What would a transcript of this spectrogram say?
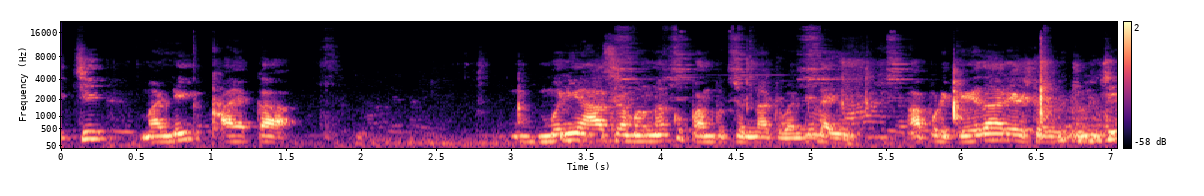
ఇచ్చి మళ్ళీ ఆ యొక్క ముని ఆశ్రమంకు పంపుతున్నటువంటిది అయింది అప్పుడు కేదారేశ్వరుడు చూసి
